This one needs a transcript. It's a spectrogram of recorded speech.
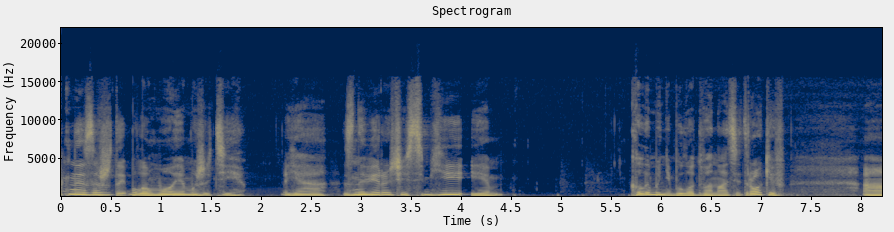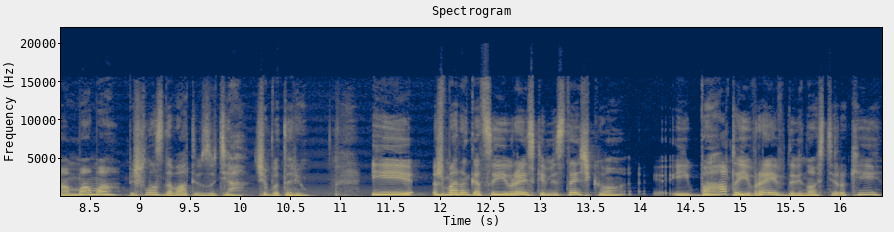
так не завжди було в моєму житті. Я з невіруючої сім'ї, і коли мені було 12 років, мама пішла здавати взуття чоботарю. І Жмеренка це єврейське містечко, і багато євреїв в 90-ті роки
